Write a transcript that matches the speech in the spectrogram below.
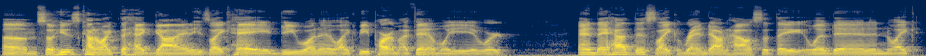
Um, so he was kind of like the head guy, and he's like, "Hey, do you want to like be part of my family?" Or, and they had this like rundown house that they lived in, and like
